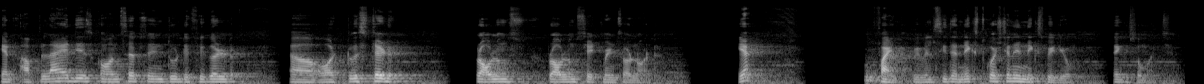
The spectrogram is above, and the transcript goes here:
can apply these concepts into difficult uh, or twisted problems problem statements or not. Yeah. Fine. We will see the next question in next video. Thank you so much.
